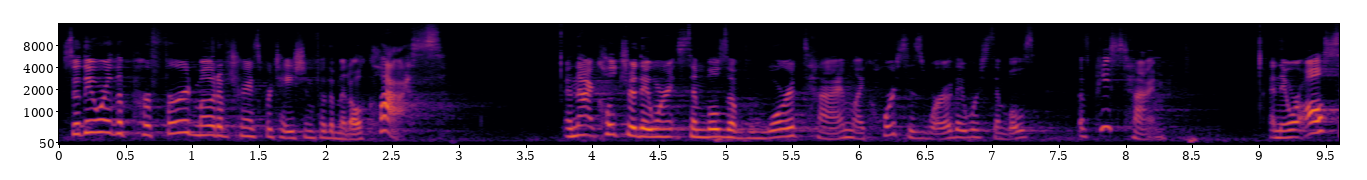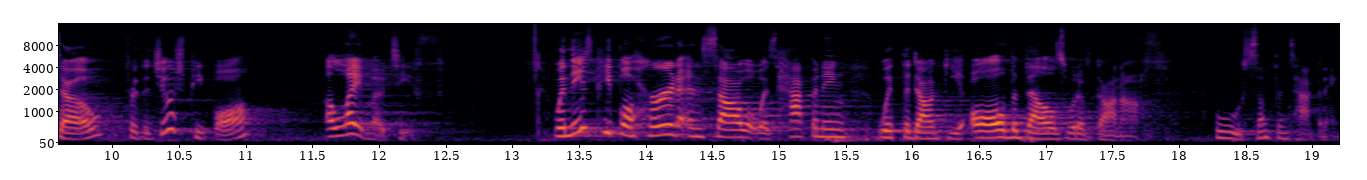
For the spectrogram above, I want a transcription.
So they were the preferred mode of transportation for the middle class. In that culture, they weren't symbols of wartime like horses were, they were symbols of peacetime. And they were also, for the Jewish people, a leitmotif. When these people heard and saw what was happening with the donkey, all the bells would have gone off. Ooh, something's happening.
